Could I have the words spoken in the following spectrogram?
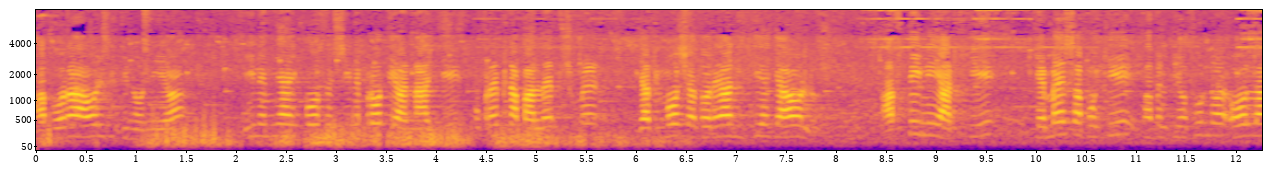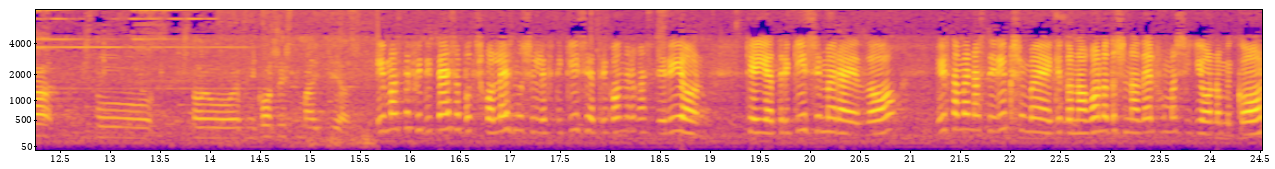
αφορά όλη την κοινωνία είναι μια υπόθεση, είναι πρώτη ανάγκη που πρέπει να παλέψουμε για δημόσια δωρεάν υγεία για όλους. Αυτή είναι η αρχή και μέσα από εκεί θα βελτιωθούν όλα στο, στο Εθνικό Σύστημα Υγείας. Είμαστε φοιτητές από τις σχολές νοσηλευτικής ιατρικών εργαστηρίων και ιατρική σήμερα εδώ. Ήρθαμε να στηρίξουμε και τον αγώνα των συναδέλφων μας υγειονομικών.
